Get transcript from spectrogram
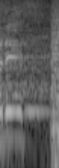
for this.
